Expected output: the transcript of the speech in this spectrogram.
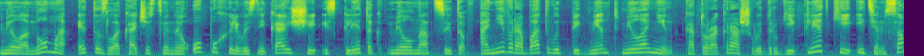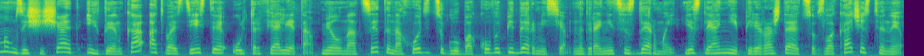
Меланома – это злокачественная опухоль, возникающая из клеток меланоцитов. Они вырабатывают пигмент меланин, который окрашивает другие клетки и тем самым защищает их ДНК от воздействия ультрафиолета. Меланоциты находятся глубоко в эпидермисе, на границе с дермой. Если они перерождаются в злокачественные,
